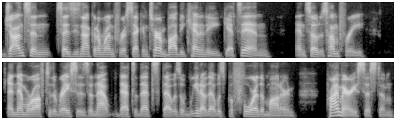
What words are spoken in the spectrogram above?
johnson says he's not going to run for a second term bobby kennedy gets in and so does humphrey and then we're off to the races and that that's that's that was a you know that was before the modern primary system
